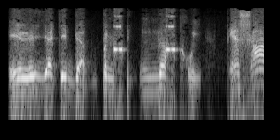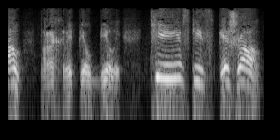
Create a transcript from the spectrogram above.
или я тебя, блядь, нахуй. Спешал, прохрипел Белый. Киевский спешал.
